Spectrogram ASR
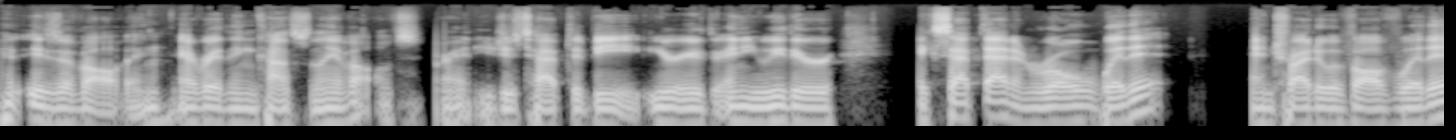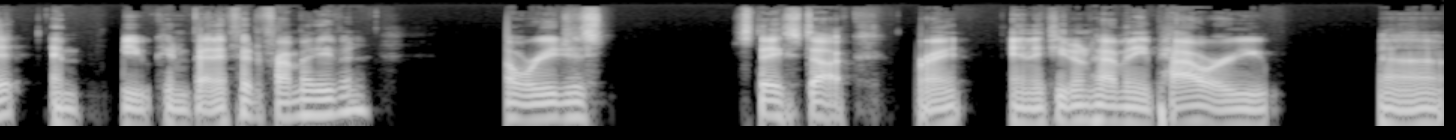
is evolving. Everything constantly evolves, right? You just have to be you're either and you either accept that and roll with it and try to evolve with it, and you can benefit from it even, or you just stay stuck, right? And if you don't have any power, you uh,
